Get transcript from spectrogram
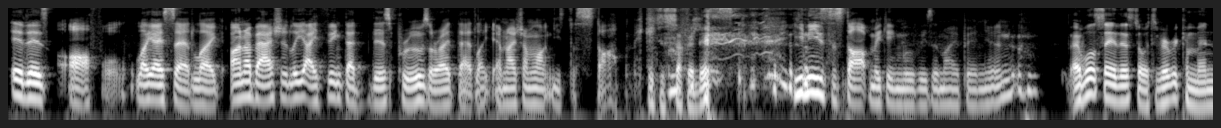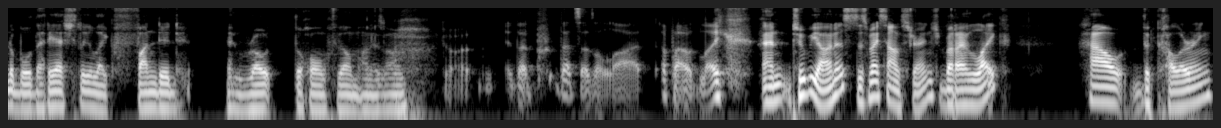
it is awful. Like I said, like unabashedly, I think that this proves, all right, that like M Night Shyamalan needs to stop making. He Just suck a dick. he needs to stop making movies, in my opinion. I will say this though, it's very commendable that he actually like funded and wrote the whole film on his own. God, that that says a lot about like. And to be honest, this might sound strange, but I like how the coloring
